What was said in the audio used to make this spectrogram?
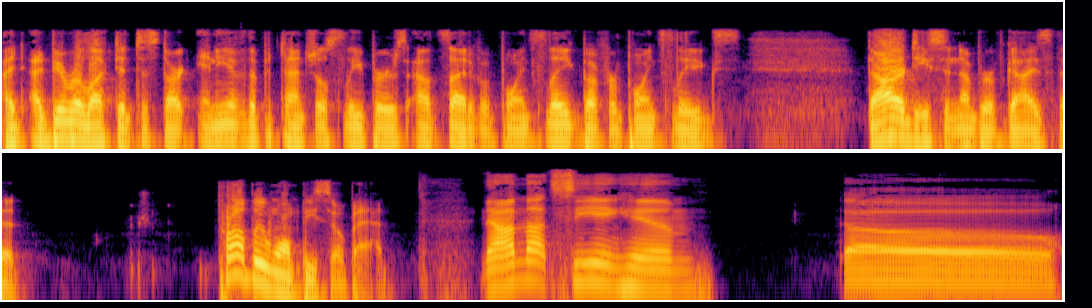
I'd, I'd be reluctant to start any of the potential sleepers outside of a points league, but for points leagues, there are a decent number of guys that probably won't be so bad. Now, I'm not seeing him. Oh.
